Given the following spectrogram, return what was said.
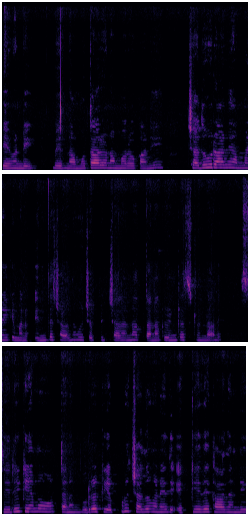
ఏమండి మీరు నమ్ముతారో నమ్మరో కానీ చదువు రాని అమ్మాయికి మనం ఎంత చదువు చెప్పించాలన్నా తనకు ఇంట్రెస్ట్ ఉండాలి. సిరికేమో తన బుర్రకి ఎప్పుడు చదువు అనేది ఎక్కేదే కాదండి.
